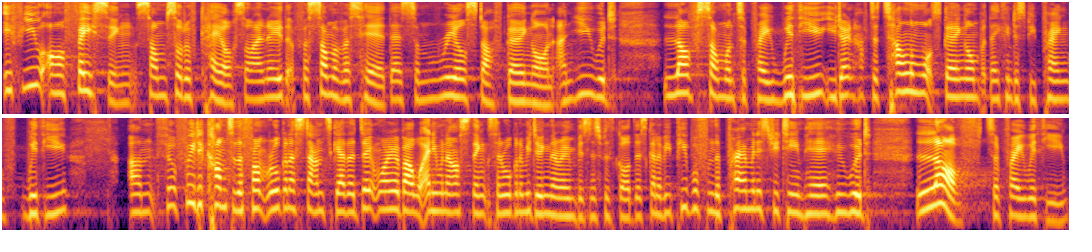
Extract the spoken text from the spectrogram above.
If you are facing some sort of chaos, and I know that for some of us here, there's some real stuff going on, and you would love someone to pray with you, you don't have to tell them what's going on, but they can just be praying with you um, feel free to come to the front. We're all going to stand together. Don't worry about what anyone else thinks. They're all going to be doing their own business with God. There's going to be people from the prayer ministry team here who would love to pray with you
